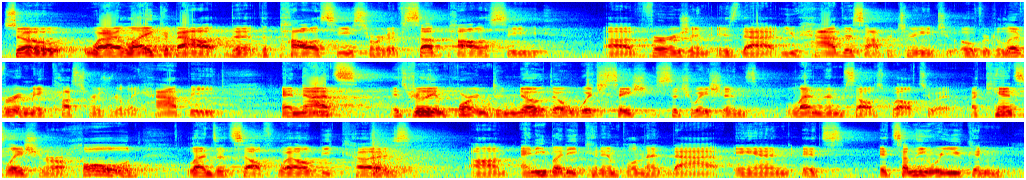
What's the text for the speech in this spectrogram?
So, what I like about the, the policy sort of sub policy uh, version is that you have this opportunity to over deliver and make customers really happy. And that's, it's really important to note though which situations lend themselves well to it. A cancellation or a hold lends itself well because um, anybody can implement that and it's, it's something where you can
